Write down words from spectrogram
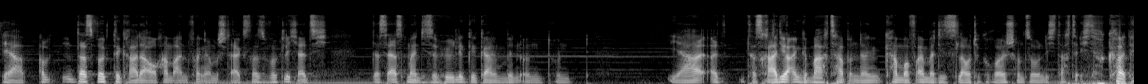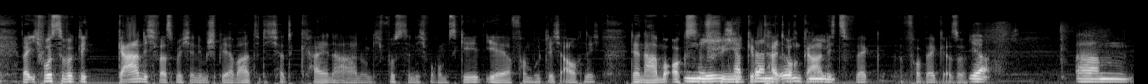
ja, aber das wirkte gerade auch am Anfang am stärksten. Also wirklich, als ich das erste Mal in diese Höhle gegangen bin und, und ja, das Radio angemacht habe und dann kam auf einmal dieses laute Geräusch und so und ich dachte echt, oh Gott, weil ich wusste wirklich gar nicht, was mich in dem Spiel erwartet. Ich hatte keine Ahnung. Ich wusste nicht, worum es geht. Ihr ja vermutlich auch nicht. Der Name Oxenfree nee, gibt halt auch gar nichts weg, vorweg. Also. Ja. Ähm,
